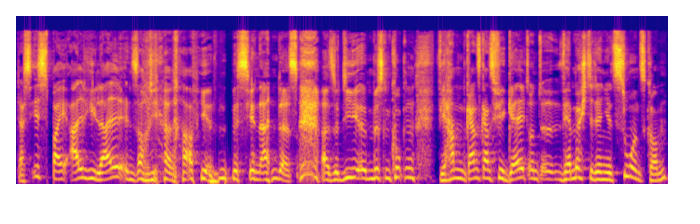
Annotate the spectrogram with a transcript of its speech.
Das ist bei Al-Hilal in Saudi-Arabien ein bisschen anders. Also die äh, müssen gucken, wir haben ganz, ganz viel Geld und äh, wer möchte denn jetzt zu uns kommen?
